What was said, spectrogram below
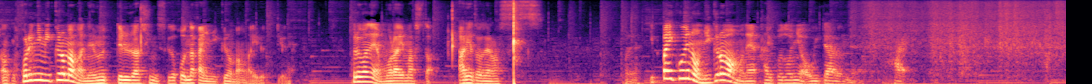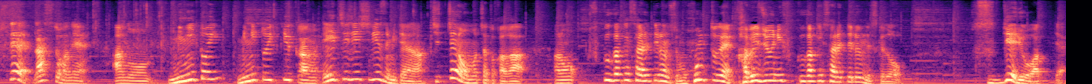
なんかこれにミクロマンが眠ってるらしいんですけど、この中にミクロマンがいるっていうね。これはね、もらいました。ありがとうございます。これね、いっぱいこういうのをミクロマンもね、開庫堂には置いてあるんでね。はい。そして、ラストがね、あの、ミニトイ？ミニトイっていうか、あの、HG シリーズみたいな、ちっちゃいおもちゃとかが、あの、服掛けされてるんですよ。もうほんとね、壁中に服掛けされてるんですけど、すっげえ量あって。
